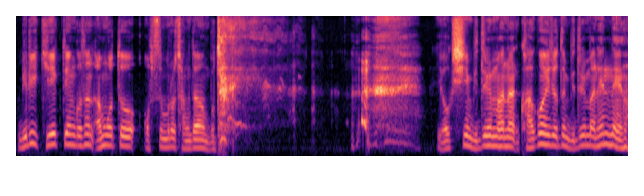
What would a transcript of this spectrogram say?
미리 기획된 것은 아무것도 없으므로 장담은 못하. 역시 믿을만한 과거의 저도 믿을만 했네요.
